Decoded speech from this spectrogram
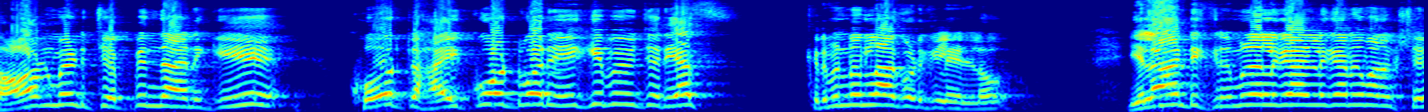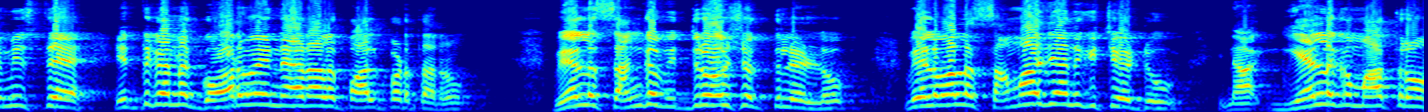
గవర్నమెంట్ చెప్పిన దానికి కోర్టు హైకోర్టు వారు ఏకీభవించారు. ఎస్ క్రిమినల్ లా కొడుకు వీళ్ళు ఇలాంటి క్రిమినల్ గాళ్ళు కానీ మనం క్షమిస్తే ఇంతకన్నా ఘోరమైన నేరాలు పాల్పడతారు. వీళ్ళ సంఘ విద్రోహ శక్తులు వీళ్ళు వీళ్ళ వల్ల సమాజానికి చేటు. నా వీళ్ళకి మాత్రం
